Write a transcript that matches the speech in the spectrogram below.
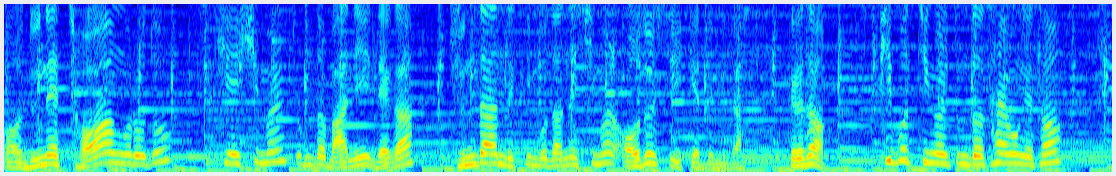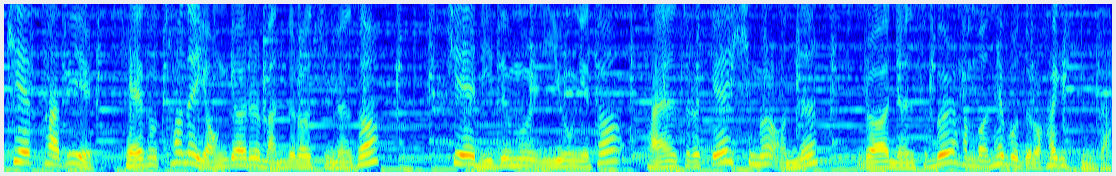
어, 눈의 저항으로도 스키의 힘을 좀 더 많이 내가 준다는 느낌보다는 힘을 얻을 수 있게 됩니다. 그래서 피보팅을 좀 더 사용해서 스키의 탑이 계속 턴의 연결을 만들어 주면서 스키의 리듬을 이용해서 자연스럽게 힘을 얻는 이러한 연습을 한번 해보도록 하겠습니다.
